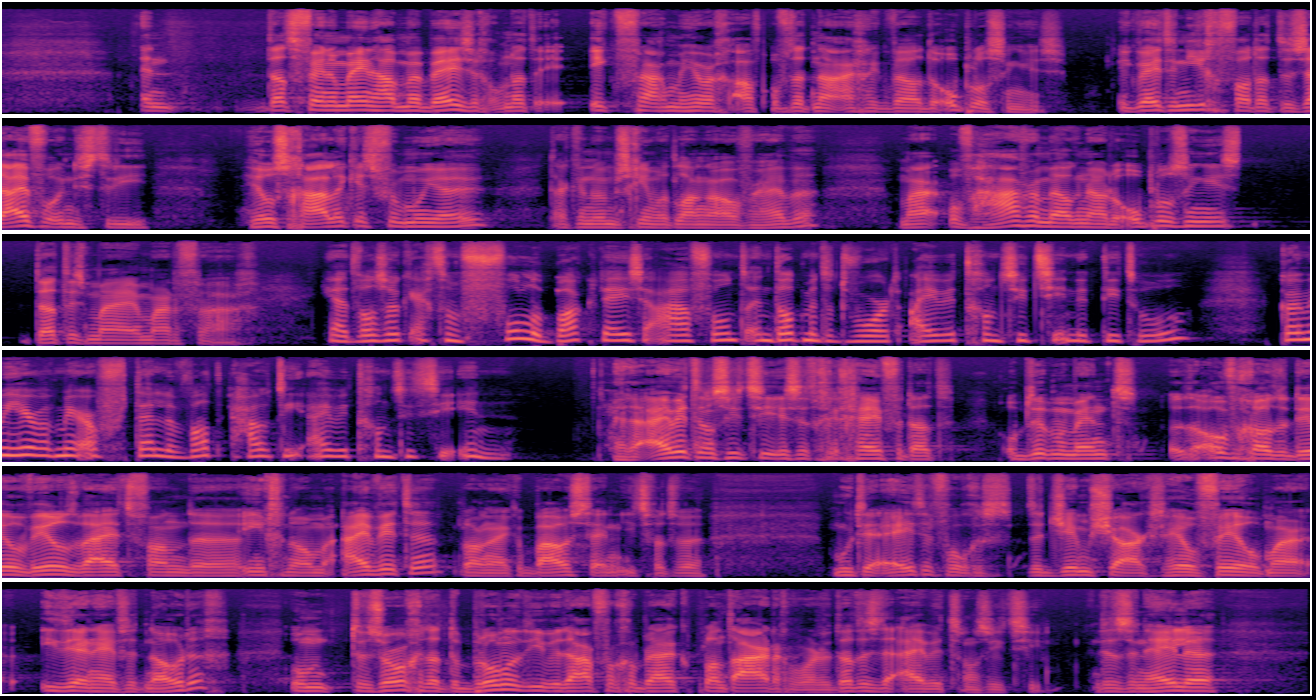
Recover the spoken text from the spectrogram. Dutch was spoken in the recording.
En dat fenomeen houdt me bezig, omdat ik vraag me heel erg af of dat nou eigenlijk wel de oplossing is. Ik weet in ieder geval dat de zuivelindustrie heel schadelijk is voor het milieu. Daar kunnen we misschien wat langer over hebben. Maar of havermelk nou de oplossing is, dat is mij maar de vraag. Ja, het was ook echt een volle bak deze avond. En dat met het woord eiwittransitie in de titel. Kan je me hier wat meer over vertellen? Wat houdt die eiwittransitie in? Ja, de eiwittransitie is het gegeven dat op dit moment het overgrote deel wereldwijd van de ingenomen eiwitten, belangrijke bouwsteen, iets wat we moeten eten, volgens de Gymsharks heel veel, maar iedereen heeft het nodig, om te zorgen dat de bronnen die we daarvoor gebruiken plantaardig worden. Dat is de eiwittransitie. Dat is een hele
